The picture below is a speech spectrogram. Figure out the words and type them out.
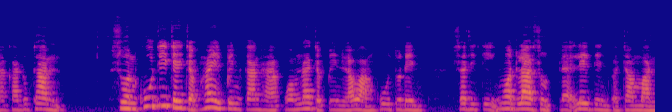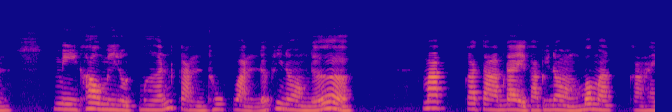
นะคะทุกท่าน ส่วนคู่ที่ใจจับให้เป็นการหาความน่าจะเป็นระหว่างคู่ตัวเด่น สถิติงวดล่าสุดและเลขเด่นประจำวัน มีเข้ามีหลุดเหมือนกันทุกวันเด้อพี่น้องเด้อ มักก็ตามได้ค่ะพี่น้องบ่มักก็ให้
